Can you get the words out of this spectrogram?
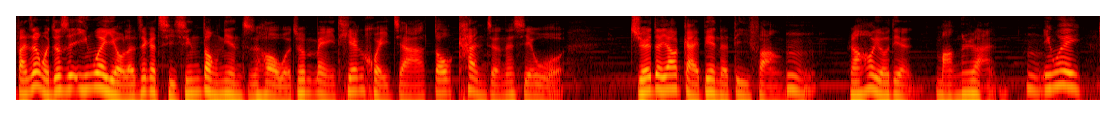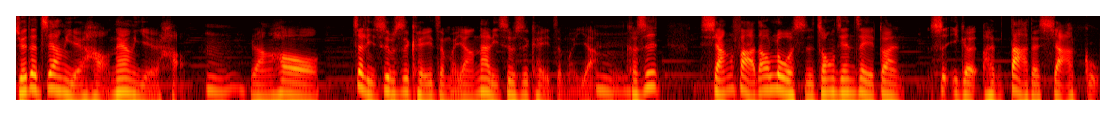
反正我就是因为有了这个起心动念之后，我就每天回家都看着那些我觉得要改变的地方，嗯。然后有点茫然，嗯，因为觉得这样也好，那样也好，嗯。然后这里是不是可以怎么样，那里是不是可以怎么样？嗯，可是想法到落实中间这一段是一个很大的峡谷，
